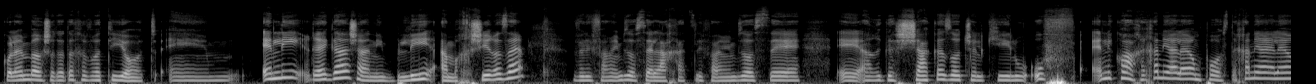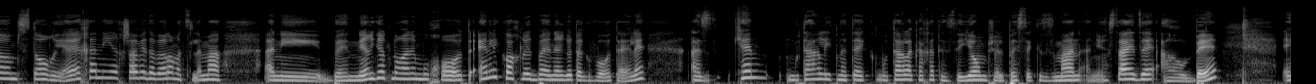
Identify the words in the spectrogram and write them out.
כל היום ברשתות החברתיות. אמ, אין לי רגע שאני בלי המכשיר הזה, ולפעמים זה עושה לחץ, לפעמים זה עושה אה, הרגשה כזאת של כאילו, אוף, אין לי כוח, איך אני אעלה היום פוסט, איך אני אעלה היום story, איך אני עכשיו אדבר למצלמה. אני באנרגיות נורא נמוכות, אין לי כוח להיות באנרגיות הגבוהות האלה. אז כן, מותר להתנתק, מותר לקחת איזה יום של פסק זמן, אני עושה את זה הרבה. אה,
